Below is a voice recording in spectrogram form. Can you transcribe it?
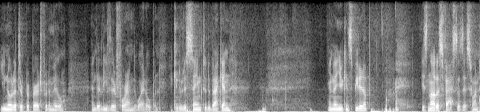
you know that they're prepared for the middle and they leave their forehand wide open. You can do the same to the backhand and then you can speed it up. It's not as fast as this one.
